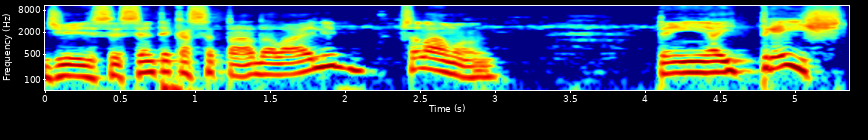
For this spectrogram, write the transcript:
de 60 e cacetada lá, ele, sei lá, mano, tem aí três,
